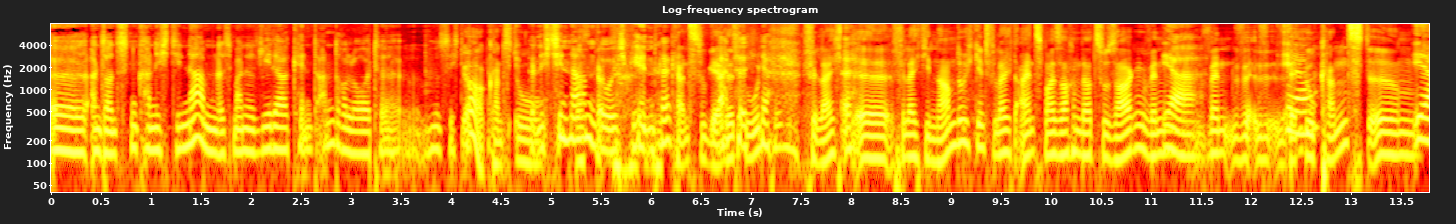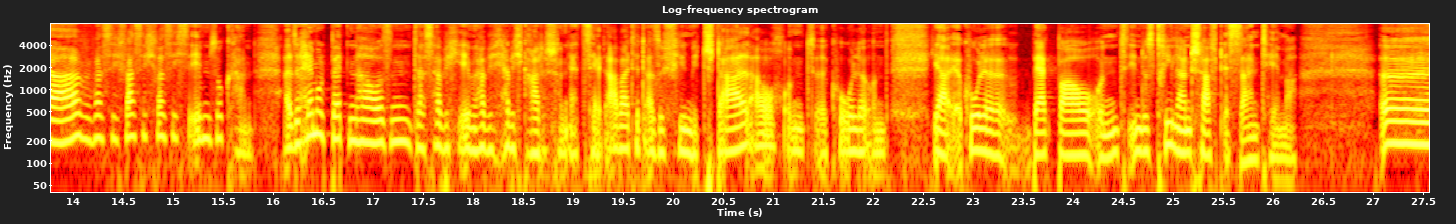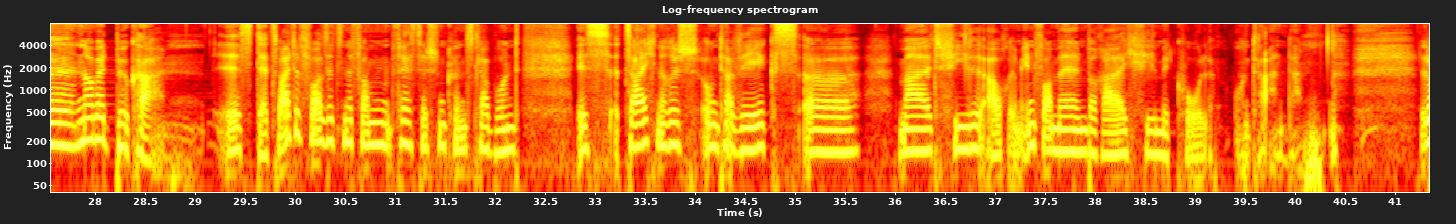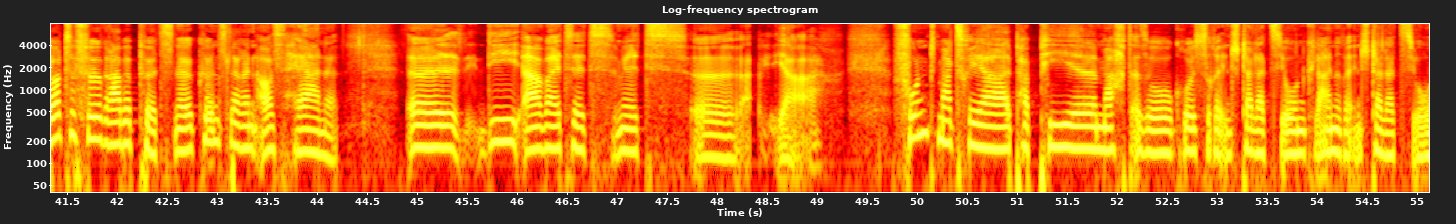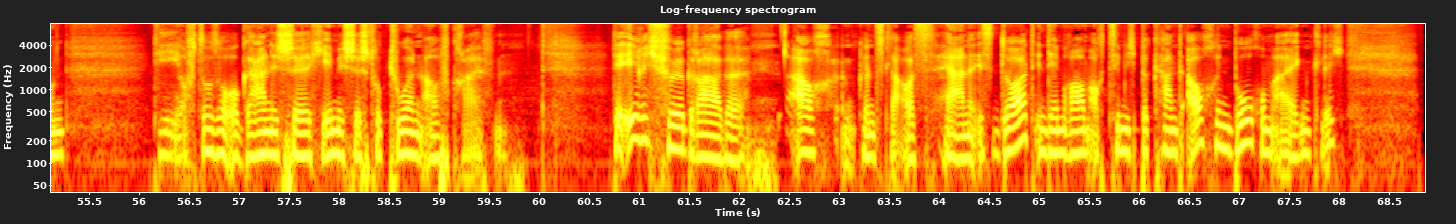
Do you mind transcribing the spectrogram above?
äh, ansonsten kann ich die Namen. Ich meine, jeder kennt andere Leute. Muss ich ja, kannst du. Kann ich die Namen kann, durchgehen? Ne? Kannst du gerne also, tun. Ja. Vielleicht, äh, vielleicht die Namen durchgehen, vielleicht ein, zwei Sachen dazu sagen, wenn, ja. wenn, wenn ja. du kannst. Ähm. Ja, was ich, was ich, was ich eben so kann. Also Helmut Bettenhausen, das habe ich eben, habe ich, habe ich gerade schon erzählt, arbeitet also viel mit Stahl auch und äh, Kohle und ja, Kohlebergbau und Industrielandschaft ist sein Thema. Äh, Norbert Bücker ist der zweite Vorsitzende vom Festischen Künstlerbund, ist zeichnerisch unterwegs, äh, malt viel auch im informellen Bereich, viel mit Kohle unter anderem. Lotte Füllgrabe-Pütz, eine Künstlerin aus Herne, äh, die arbeitet mit, äh, ja, Fundmaterial, Papier, macht also größere Installationen, kleinere Installationen die oft so, so organische, chemische Strukturen aufgreifen. Der Erich Füllgrabe, auch ein Künstler aus Herne, ist dort in dem Raum auch ziemlich bekannt, auch in Bochum eigentlich.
